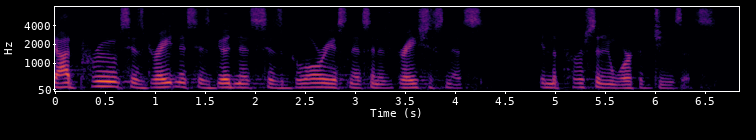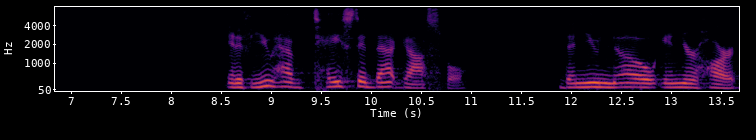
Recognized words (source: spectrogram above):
God proves his greatness, his goodness, his gloriousness, and his graciousness in the person and work of Jesus. And if you have tasted that gospel, then you know in your heart,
